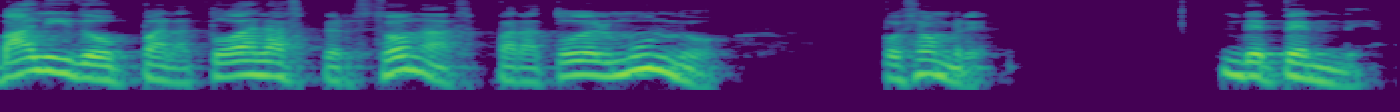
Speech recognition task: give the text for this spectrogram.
válido para todas las personas, para todo el mundo. Pues hombre, depende.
